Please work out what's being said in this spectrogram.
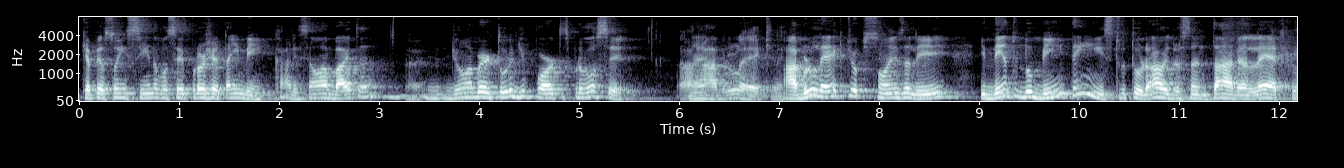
que a pessoa ensina você projetar em BIM. Cara, isso é uma baita de uma abertura de portas para você. A- Né? Abre o leque, né? Abre o leque de opções ali e dentro do BIM tem estrutural, hidrossanitário, elétrico,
